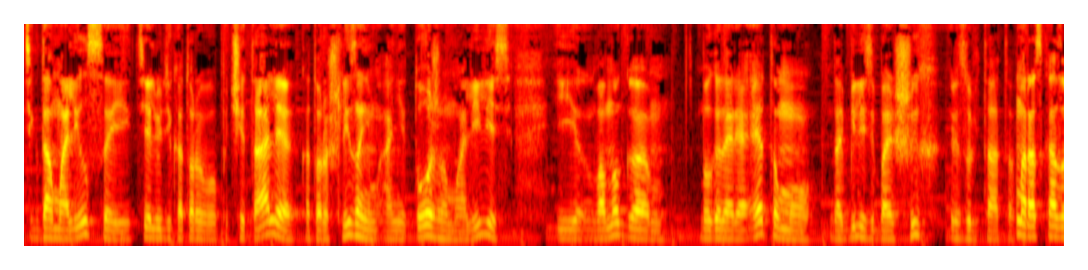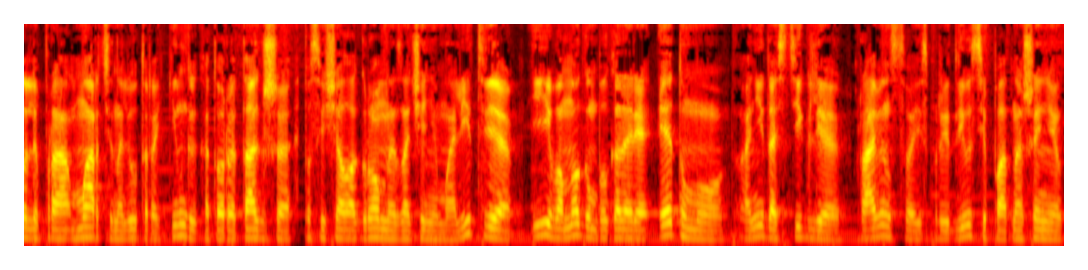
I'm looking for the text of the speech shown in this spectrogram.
всегда молился. И те люди, которые его почитали, которые шли за ним, они тоже молились. И во многом благодаря этому добились больших результатов. Мы рассказывали про Мартина Лютера Кинга, который также посвящал огромное значение молитве, и во многом благодаря этому они достигли равенства и справедливости по отношению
